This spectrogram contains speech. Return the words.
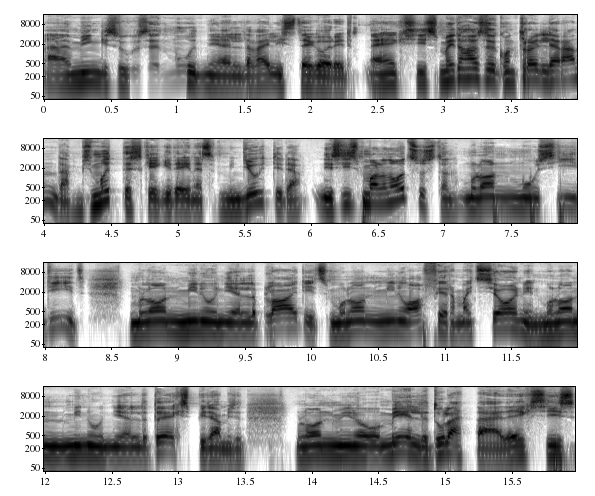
äh, mingisugused muud nii-öelda välistegurid. ehk siis ma ei taha seda kontrolli ära anda, mis mõttes keegi teine saab mind juhtida ja siis ma olen otsustanud, mul on mu CD-d. mul on minu nii-öelda plaadid, mul on minu afirmatsioonid, mul on minu nii-öelda tõekspidamised. mul on minu meeldetuletajad, ehk siis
